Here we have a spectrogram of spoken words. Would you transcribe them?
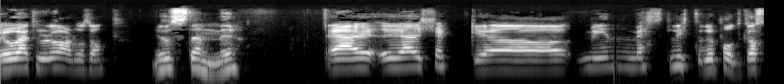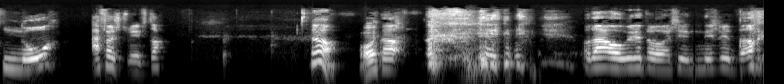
Jo, jeg tror det var noe sånt. Jo, stemmer. Jeg, jeg sjekka Min mest lyttede podkast nå er førstevifta. Ja. Oi. Ja. og det er over et år siden de slutta.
